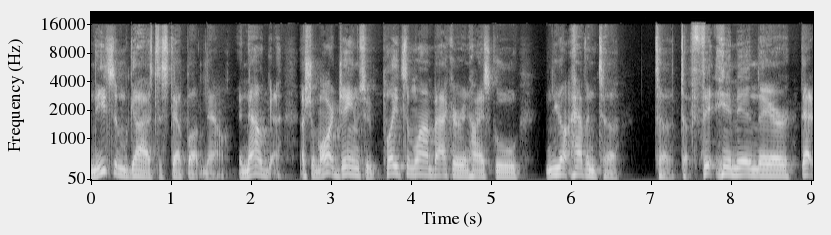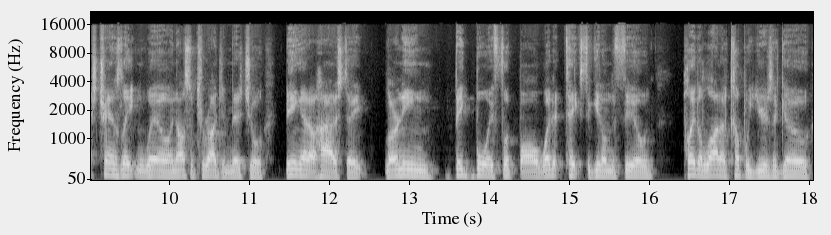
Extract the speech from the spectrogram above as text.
need some guys to step up now. And now uh, Shemar James who played some linebacker in high school, you're not having to to to fit him in there. That's translating well. And also Teradja Mitchell being at Ohio State, learning big boy football, what it takes to get on the field. Played a lot a couple years ago.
